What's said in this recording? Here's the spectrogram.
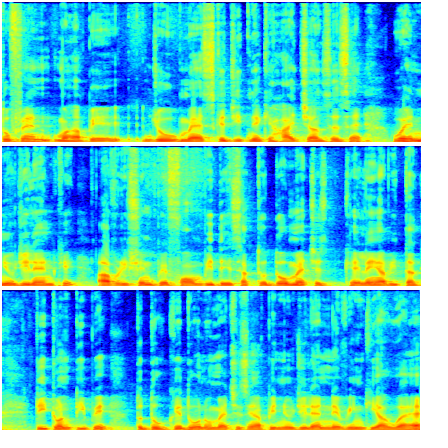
तो फ्रेंड वहाँ पे जो मैच के जीतने के हाई चांसेस हैं, वो है न्यूजीलैंड के। आप रिसेंट पे फॉर्म भी दे सकते हो। दो मैचेस खेले हैं अभी तक टी ट्वेंटी पे। तो दो के दोनों मैचेस यहाँ पे न्यूजीलैंड ने विन किया हुआ है,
